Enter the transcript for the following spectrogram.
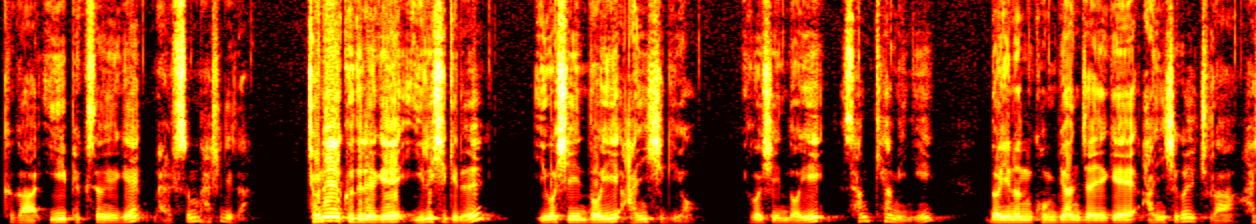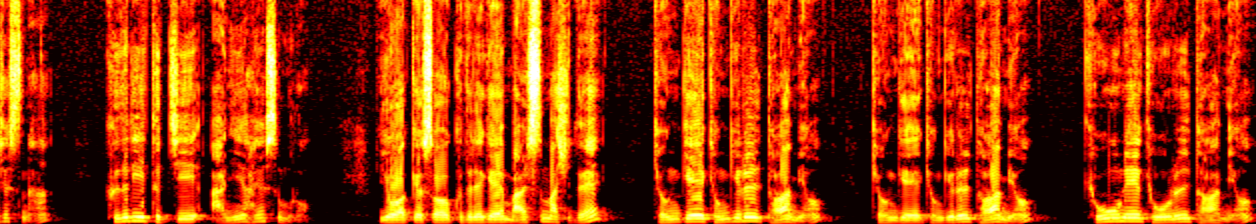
그가 이 백성에게 말씀하시리라. 전에 그들에게 이르시기를 이것이 너희 안식이요 이것이 너희 상쾌함이니 너희는 곤비한 자에게 안식을 주라 하셨으나 그들이 듣지 아니하였으므로 여호와께서 그들에게 말씀하시되 경계에 경계를 더하며 경계에 경계를 더하며 교훈에 교훈을 더하며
